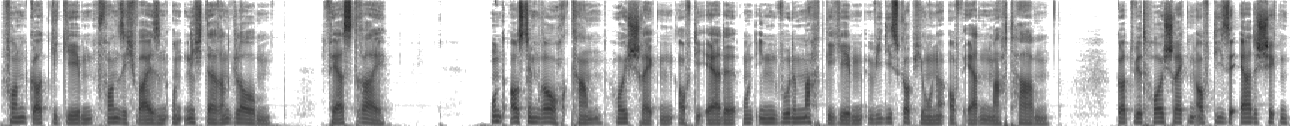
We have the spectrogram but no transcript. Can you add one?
von Gott gegeben von sich weisen und nicht daran glauben. Vers 3 Und aus dem Rauch kamen Heuschrecken auf die Erde, und ihnen wurde Macht gegeben, wie die Skorpione auf Erden Macht haben. Gott wird Heuschrecken auf diese Erde schicken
